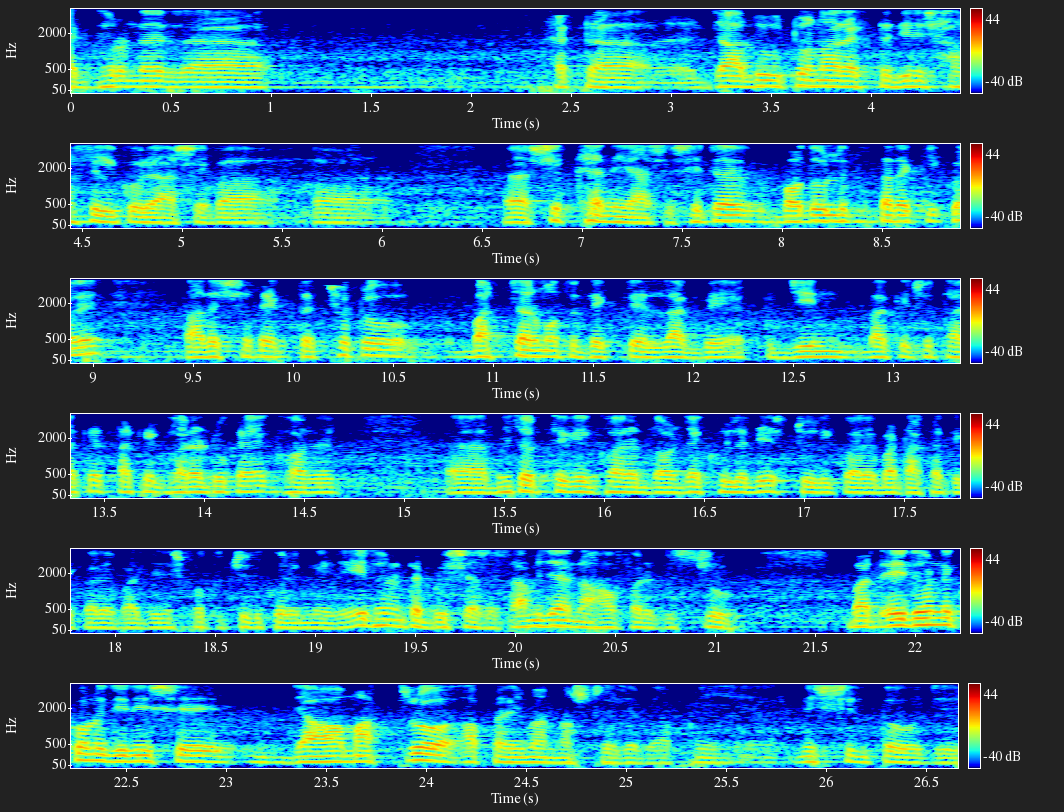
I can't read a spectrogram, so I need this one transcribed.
এক ধরনের একটা জাদু টোনার একটা জিনিস হাসিল করে আসে বা শিক্ষা নিয়ে আসে। সেটার বদৌলতে তারা কি করে? তাদের সাথে একটা ছোট বাচ্চার মতো দেখতে লাগবে, একটা জিন বা কিছু থাকে, তাকে ঘরে ঢুকায়, ঘরের ভিতর থেকে ঘরের দরজা খুলে দিয়ে চুরি করে বা ডাকাতি করে বা জিনিসপত্র চুরি করে নিয়ে যায় এই ধরনের একটা বিশ্বাস আছে। আমি জানি না হাফার ইট ইস ট্রু বাট এই ধরনের কোনো জিনিসে যাওয়া মাত্র আপনার ইমান নষ্ট হয়ে যাবে। আপনি নিশ্চিন্ত যে,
